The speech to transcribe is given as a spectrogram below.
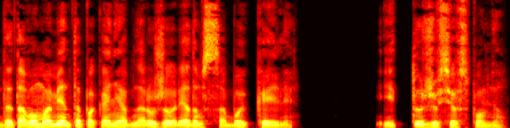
До того момента, пока не обнаружил рядом с собой Кейли. И тут же все вспомнил.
